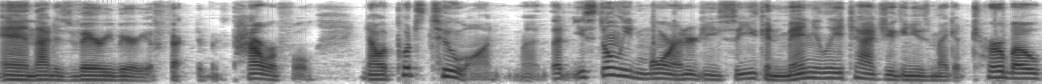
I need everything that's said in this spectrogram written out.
and that is very, very effective and powerful. Now, it puts two on. That You still need more energy, so you can manually attach, you can use Mega Turbo,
